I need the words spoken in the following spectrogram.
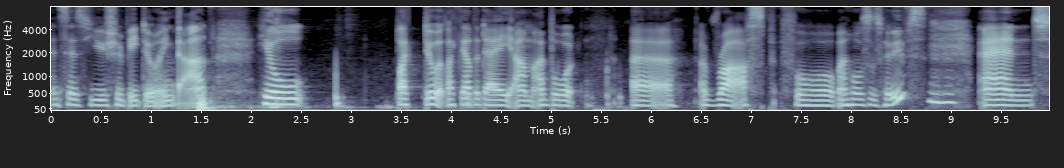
and says you should be doing that. He'll like do it. Like the other day, um, I bought uh, a rasp for my horse's hooves, Mm-hmm. and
